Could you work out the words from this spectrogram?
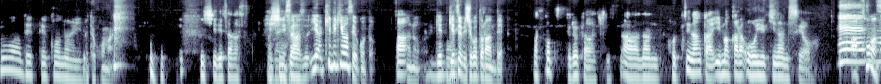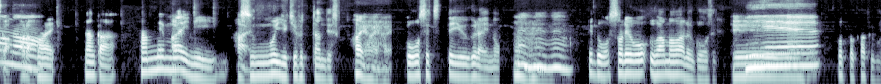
そうは出てこない出。てこない。必死で探す。必死に探す。いや、聞いてきますよ、今度。ああ、の、月月曜日仕事なんで。まあ、こっちするかあなん、こっちなんか今から大雪なんですよ。えーあそうなんですかあらはい。なんか、3年前にはいすんごい雪降ったんです。はいはいはい。豪雪っていうぐらいの。うんうんうん。けど、それを上回る豪雪。へええ。ー、ちょっと覚悟。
